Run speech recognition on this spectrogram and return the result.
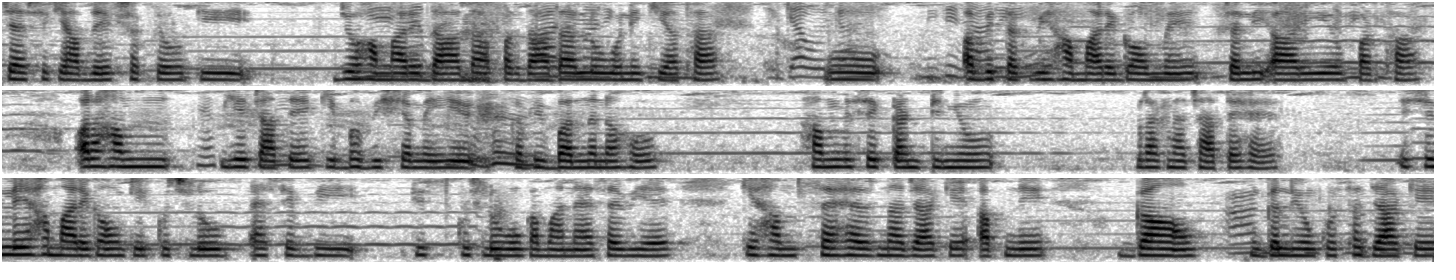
जैसे कि आप देख सकते हो कि जो हमारे दादा, परदादा लोगों ने किया था, वो अभी तक भी हमारे गाँव में चली आ रही है प्रथा और हम ये चाहते हैं कि भविष्य में ये कभी बंद ना हो। हम इसे कंटिन्यू रखना चाहते हैं। इसलिए हमारे गाँव के कुछ लोग ऐसे भी किस कुछ लोगों का मानना ऐसा भी है कि हम शहर ना जाके अपने गाँव गलियों को सजा के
